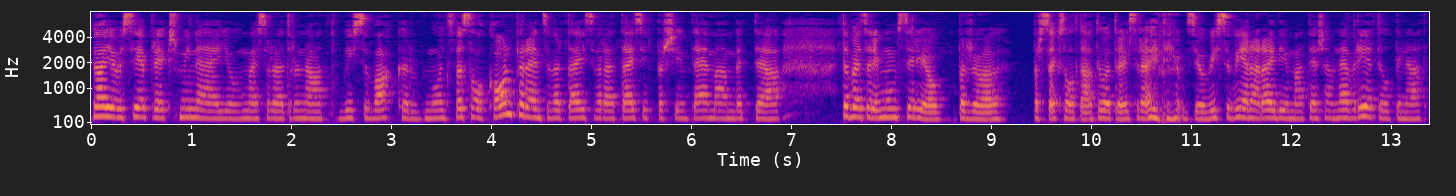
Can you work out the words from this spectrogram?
kā jau es iepriekš minēju, mēs varētu runāt visu vakaru. Mums vesela konference var taisīt, varētu taisīt par šīm tēmām, bet tāpēc arī mums ir jau par par seksualitāti otrais raidījums, jo visu vienā raidījumā tiešām nevar ietilpināt.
